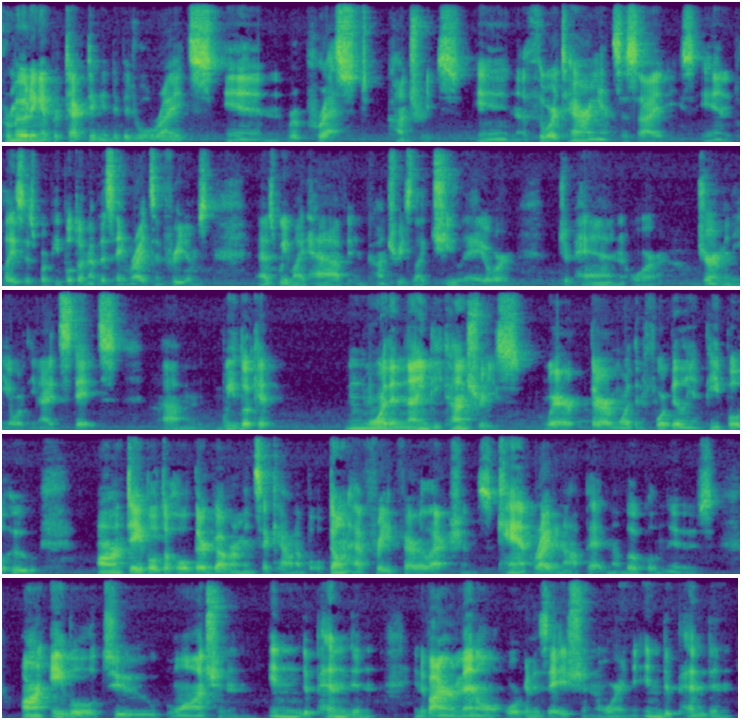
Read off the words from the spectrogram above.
promoting and protecting individual rights in repressed countries, in authoritarian societies, in places where people don't have the same rights and freedoms as we might have in countries like Chile or Japan or Germany or the United States. Um, we look at more than 90 countries where there are more than 4 billion people who aren't able to hold their governments accountable, don't have free and fair elections, can't write an op ed in the local news, aren't able to launch an independent environmental organization or an independent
